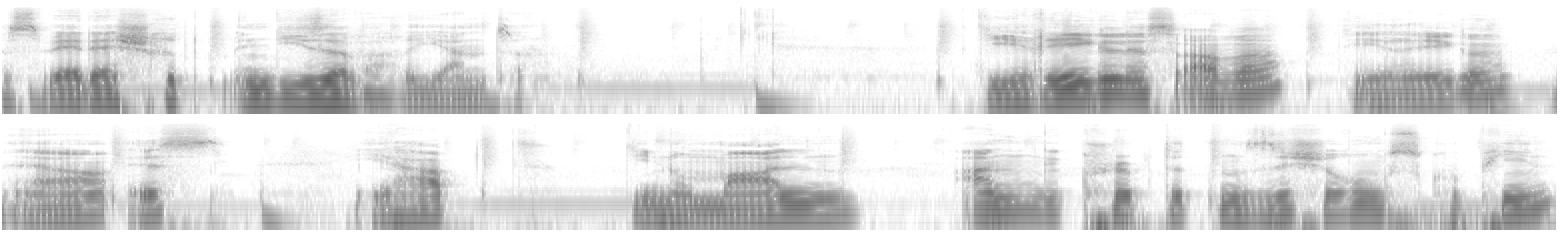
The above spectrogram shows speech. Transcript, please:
das wäre der Schritt in dieser Variante. Die Regel ist aber, die Regel, ja, ist, ihr habt die normalen angecrypteten Sicherungskopien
